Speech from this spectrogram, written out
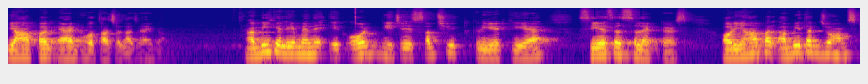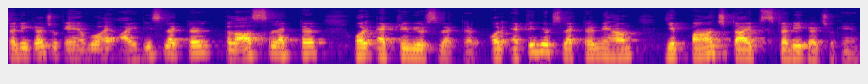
यहाँ पर ऐड होता चला जाएगा। अभी के लिए मैंने एक और नीचे सब शीट क्रिएट की है सी एस एस सेलेक्टर्स और यहाँ पर अभी तक जो हम स्टडी कर चुके हैं, वो है I D selector class selector और एट्रीब्यूट सिलेक्टर और एट्रीब्यूट सिलेक्टर में हम ये पाँच टाइप स्टडी कर चुके हैं।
